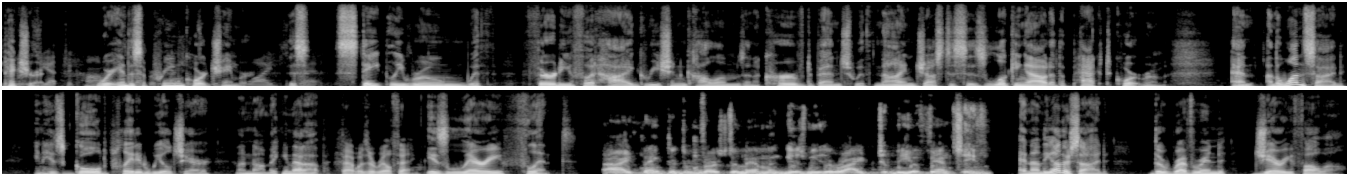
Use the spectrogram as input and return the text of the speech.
picture it. We're in the Supreme Court chamber, this stately room with 30 foot high Grecian columns and a curved bench with nine justices looking out at the packed courtroom. And on the one side, in his gold plated wheelchair, and I'm not making that up. That was a real thing. Is Larry Flynt. I think that the First Amendment gives me the right to be offensive. And on the other side, the Reverend Jerry Falwell.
